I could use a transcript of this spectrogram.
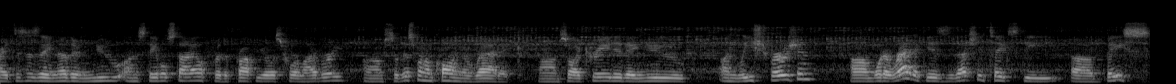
right, this is another new unstable style for the Proffie OS4 library. Um, so this one I'm calling erratic. Um, so I created a new unleashed version. Um, what erratic is, it actually takes the uh, base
